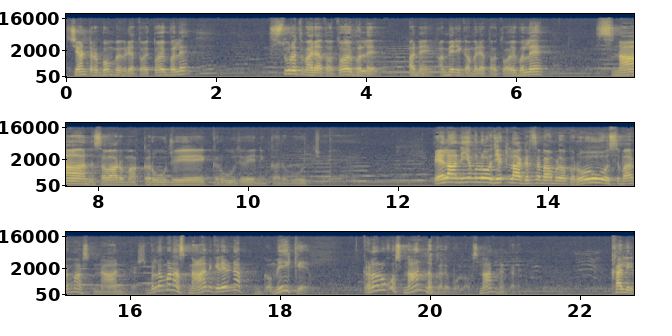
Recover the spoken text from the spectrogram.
સેન્ટર બોમ્બેમાં રહેતો હોય તોય ભલે, સુરતમાં રહેતો તોય ભલે અને અમેરિકામાં રહેતો તોય ભલે, સ્નાન સવારમાં કરવું જોઈએ કરવું જોઈએ ને કરવું જ જોઈએ. પહેલા નિયમ લો જેટલા ઘર સભામળો કરો સવારમાં સ્નાન કરશે. ભલે મને સ્નાન કરે ના ગમે કેમ ઘણા લોકો સ્નાન ન કરે બોલો, સ્નાન ન કરે. ખાલી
